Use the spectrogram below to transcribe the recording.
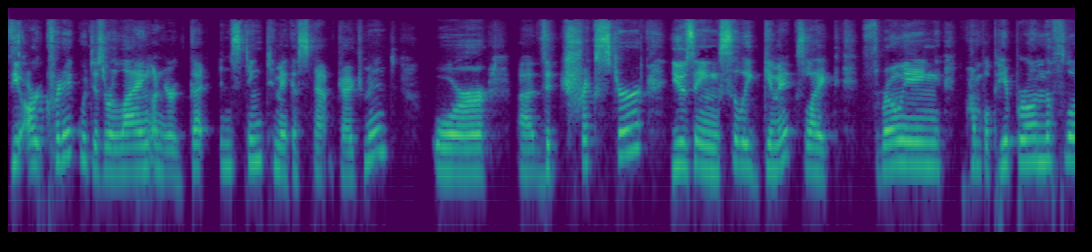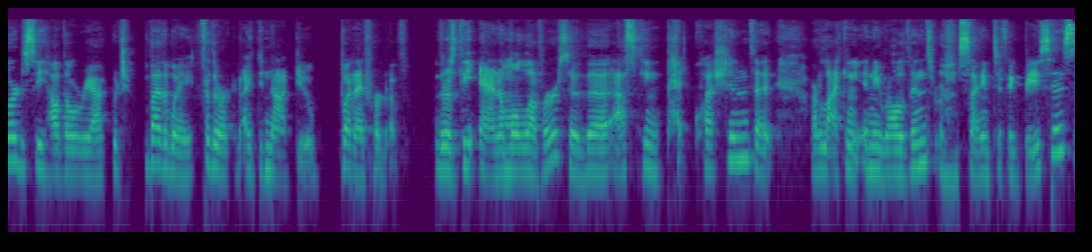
the art critic, which is relying on your gut instinct to make a snap judgment, or uh, the trickster using silly gimmicks like throwing crumpled paper on the floor to see how they'll react, which, by the way, for the record, I did not do, but I've heard of. There's the animal lover, so the asking pet questions that are lacking any relevance or scientific basis.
